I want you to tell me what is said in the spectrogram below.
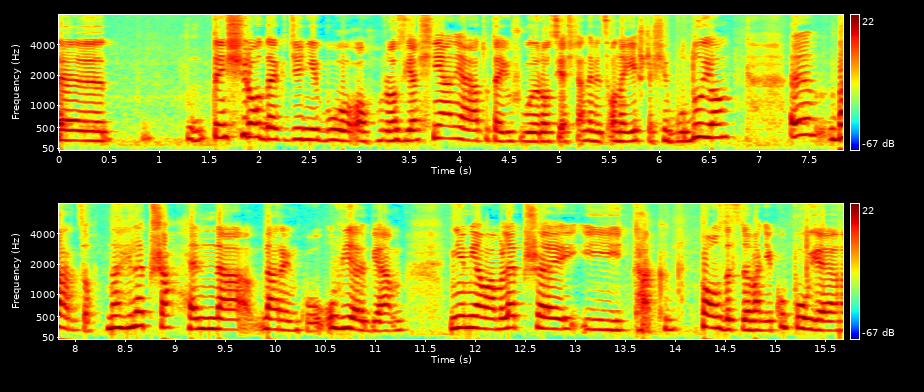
e, ten środek, gdzie nie było o, rozjaśniania, a tutaj już były rozjaśniane, więc one jeszcze się budują. E, bardzo. Najlepsza henna na rynku. Uwielbiam. Nie miałam lepszej i tak, tą zdecydowanie kupuję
